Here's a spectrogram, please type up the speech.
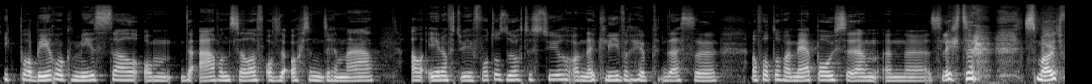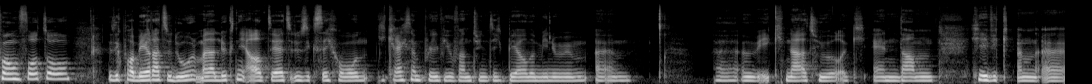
Ik probeer ook meestal om de avond zelf of de ochtend erna al één of twee foto's door te sturen, omdat ik liever heb dat ze een foto van mij posten dan een uh, slechte smartphone-foto. Dus ik probeer dat te doen, maar dat lukt niet altijd. Dus ik zeg gewoon, je krijgt een preview van 20 beelden minimum um, uh, een week na het huwelijk. En dan geef ik een uh,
